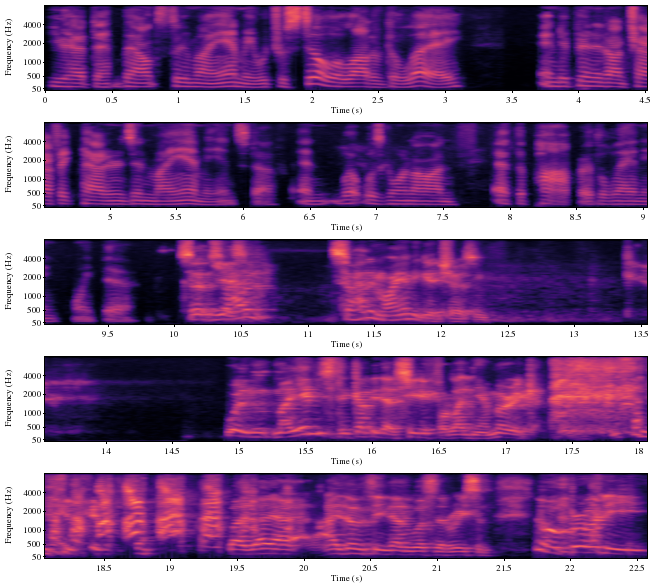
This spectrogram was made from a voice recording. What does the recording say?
you had to bounce through Miami, which was still a lot of delay and depended on traffic patterns in Miami and stuff and what was going on at the pop or the landing point there. So, so, Yes. how did, so how did Miami get chosen? Well, Miami is the capital city for Latin America. but I, I don't think that was the reason. No, probably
